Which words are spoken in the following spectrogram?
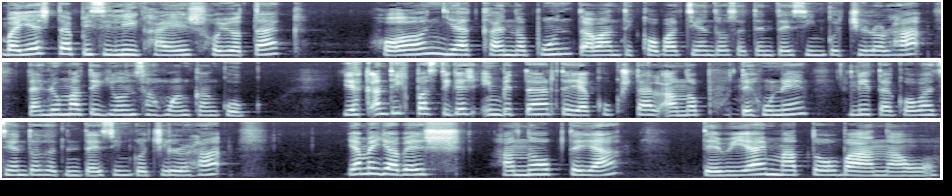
Ballesta Pisilik Haesh Hoyotak, Hoon Yakanopun Tabanti Cobat 175 Chilolha, Talumatigyun San Juan Cancuc. Yak antik pastigas invitarte ya kukstal anop te june lita coba 175 chilorha. Ya me llaves hanop te ya te vía y mato banao.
